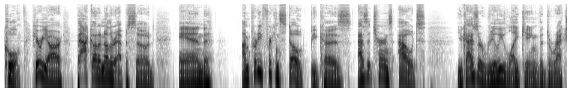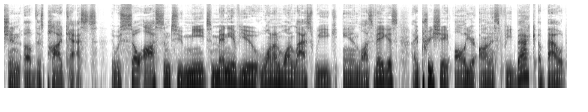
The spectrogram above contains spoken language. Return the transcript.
Cool. Here we are, back on another episode, and I'm pretty freaking stoked because as it turns out, you guys are really liking the direction of this podcast. It was so awesome to meet many of you one on one last week in Las Vegas. I appreciate all your honest feedback about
